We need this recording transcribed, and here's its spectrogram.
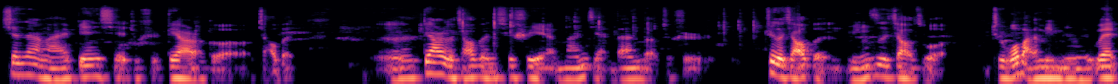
现在来编写就是第二个脚本。嗯，第二个脚本其实也蛮简单的，就是这个脚本名字叫做，就是我把它命名为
